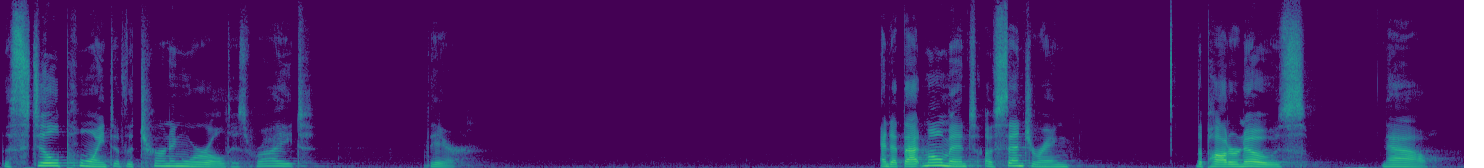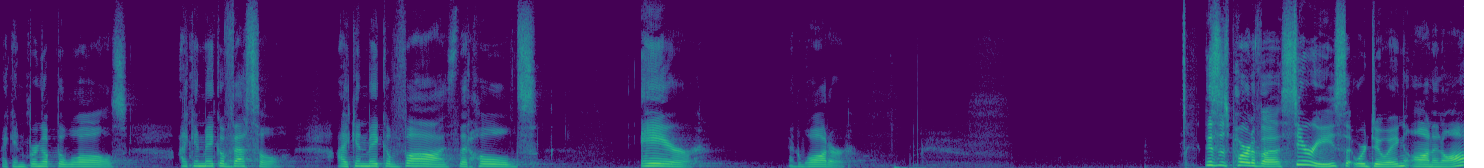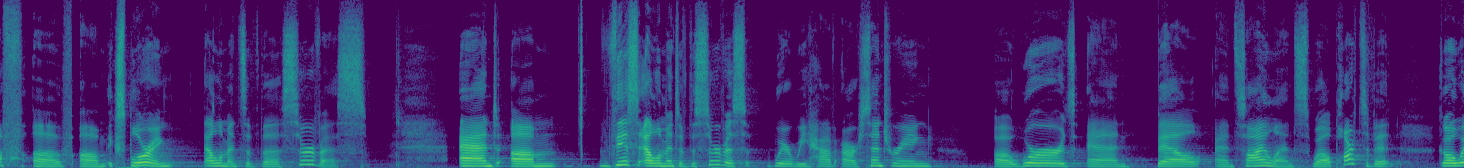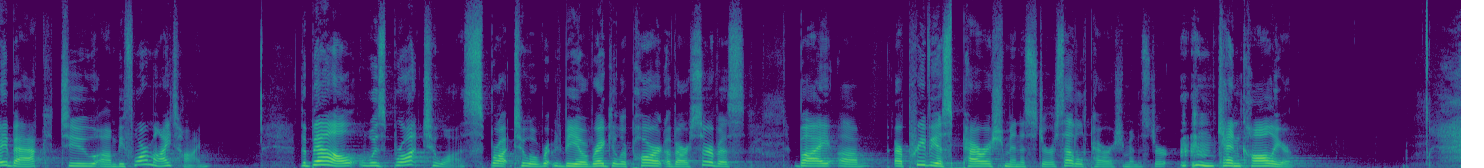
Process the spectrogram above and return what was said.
the still point of the turning world is right there. And at that moment of centering, the potter knows now I can bring up the walls, I can make a vessel, I can make a vase that holds air and water. This is part of a series that we're doing on and off of um, exploring elements of the service. And um, this element of the service, where we have our centering uh, words and bell and silence, well, parts of it go way back to um, before my time. The bell was brought to us, brought to a, be a regular part of our service by um, our previous parish minister, settled parish minister, Ken Collier.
